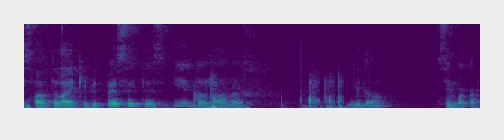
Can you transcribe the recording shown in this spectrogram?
Ставте лайки, підписуйтесь і до нових відео. Всім пока.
